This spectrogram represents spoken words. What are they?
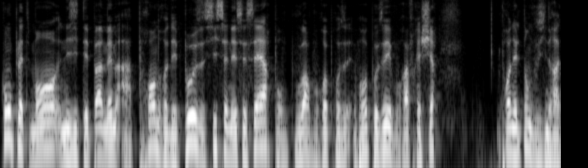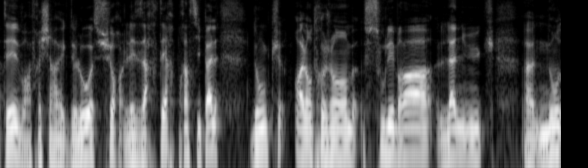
complètement. N'hésitez pas même à prendre des pauses si c'est nécessaire pour pouvoir vous reposer, vous reposer et vous rafraîchir. Prenez le temps de vous hydrater, de vous rafraîchir avec de l'eau sur les artères principales, donc à l'entrejambe, sous les bras, la nuque, euh,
